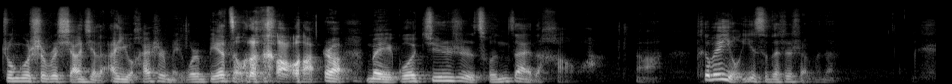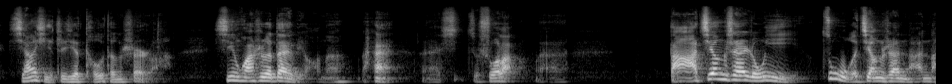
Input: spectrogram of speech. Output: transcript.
中国是不是想起来？哎呦，还是美国人别走的好啊，是吧？美国军事存在的好，特别有意思的是什么呢？想起这些头疼事儿啊，新华社代表呢，哎，就说了啊，打江山容易，坐江山难呐，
